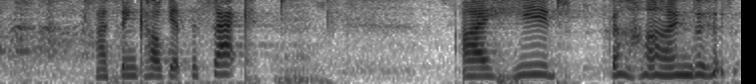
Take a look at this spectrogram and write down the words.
I think I'll get the sack. I hid behind it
